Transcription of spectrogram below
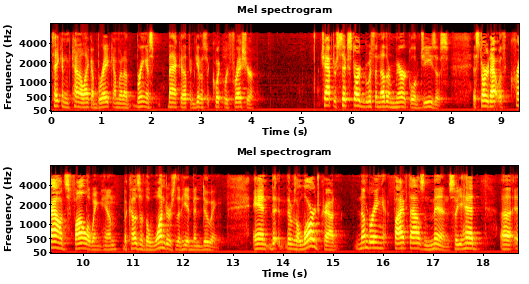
taken kind of like a break, I'm going to bring us back up and give us a quick refresher. Chapter 6 started with another miracle of Jesus. It started out with crowds following him because of the wonders that he had been doing. And th- there was a large crowd. numbering 5,000 men. So you had uh,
